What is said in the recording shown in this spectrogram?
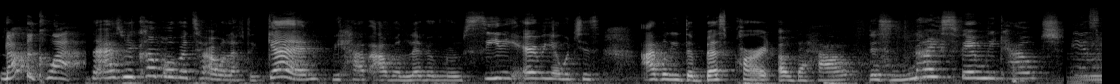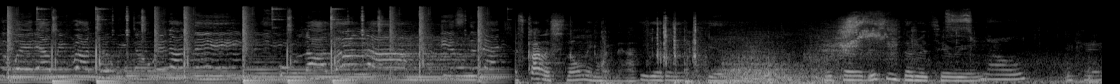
Not the clap. Now, as we come over to our left again, we have our living room seating area, which is, I believe, the best part of the house. This nice family couch. It's the way that we rock when we doing our thing. Ooh la la la. It's the night. It's kind of snowing right now. Yeah. Okay, this is the material. No. Okay,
